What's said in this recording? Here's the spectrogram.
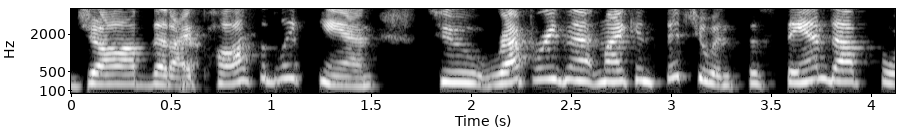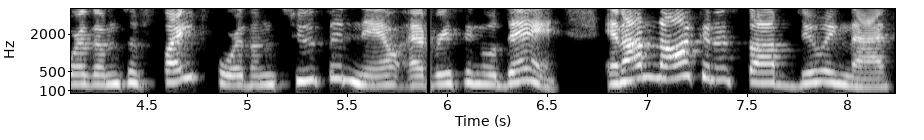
job that I possibly can to represent my constituents, to stand up for them, to fight for them tooth and nail every single day. And I'm not going to stop doing that,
